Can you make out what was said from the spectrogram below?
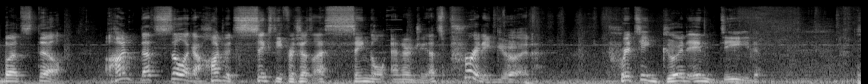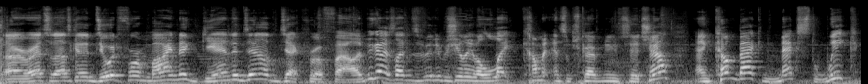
but still, that's still like 160 for just a single energy. That's pretty good. Pretty good indeed. Alright, so that's going to do it for my Naganadel deck profile. If you guys like this video, be sure to leave a like, comment, and subscribe new to the channel. And come back next week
